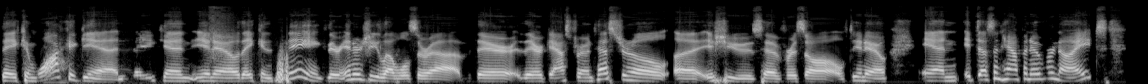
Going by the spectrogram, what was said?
they can walk again. They can, you know, they can think, their energy levels are up, their, their gastrointestinal uh, issues have resolved, you know, and it doesn't happen overnight.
